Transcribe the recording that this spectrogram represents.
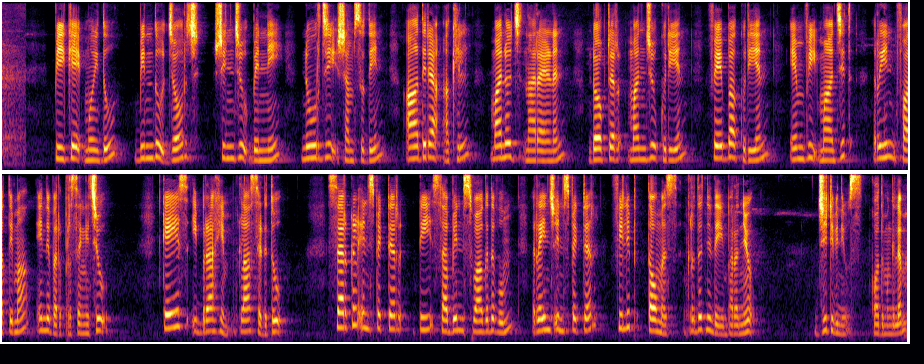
P K Moidu Bindu George Shinchu Benny Noorji Shamsuddin Athira Akhil Manoj Narayanan doctor Manju Kurian Feba Kurian M V Majid reign Fathima എന്നിവർ പ്രസംഗിച്ചു. കെ എസ് ഇബ്രാഹിം ക്ലാസ് എടുത്തു. സർക്കിൾ ഇൻസ്പെക്ടർ ടി സബിൻ സ്വാഗതവും റേഞ്ച് ഇൻസ്പെക്ടർ ഫിലിപ്പ് തോമസ് കൃതജ്ഞതയും പറഞ്ഞു. G T V news Kothamangalam.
